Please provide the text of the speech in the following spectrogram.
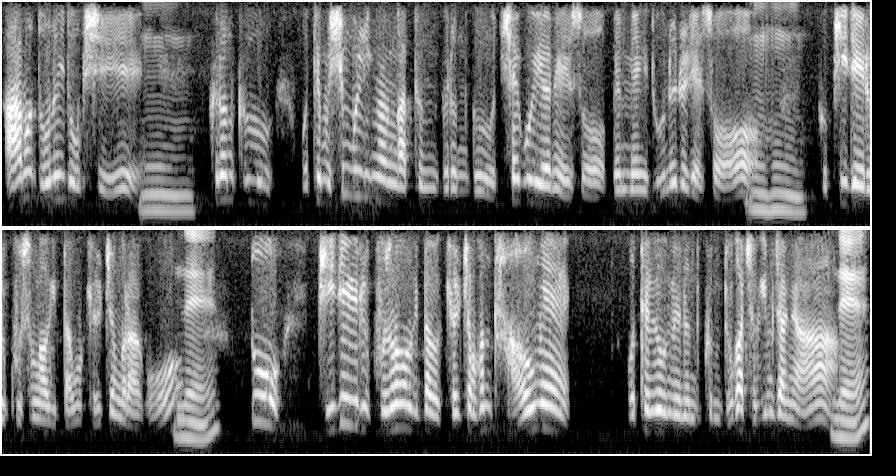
아무 논의도 없이 음. 그런 그 어떻게 보면 식물인간 같은 그런 그 최고위원회에서 몇 명이 논의를 해서 음흠. 그 비대위를 구성하겠다고 결정을 하고 네. 또 비대위를 구성하겠다고 결정한 다음에 어떻게 보면은 그럼 누가 적임자냐 네.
